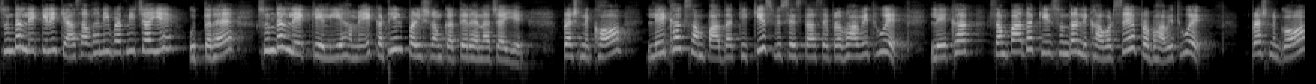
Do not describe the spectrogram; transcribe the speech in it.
सुंदर लेख के लिए क्या सावधानी बरतनी चाहिए? उत्तर है, सुंदर लेख के लिए हमें कठिन परिश्रम करते रहना चाहिए। प्रश्न ख, लेखक संपादक की किस विशेषता से प्रभावित हुए? लेखक संपादक की सुंदर लिखावट से प्रभावित हुए। प्रश्न गौ,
